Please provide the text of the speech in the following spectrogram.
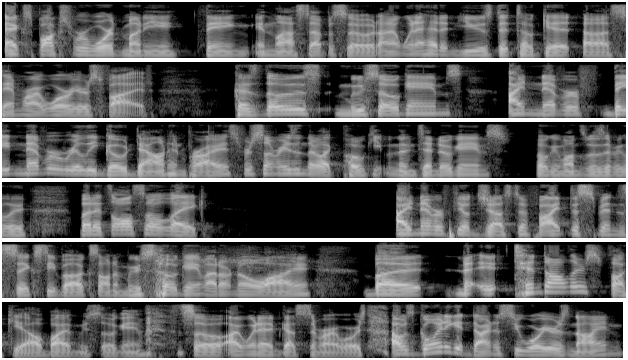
Xbox reward money thing in last episode, and I went ahead and used it to get uh, Samurai Warriors Five, because those Muso games. I never, they never really go down in price for some reason. They're like Poke Nintendo games, Pokemon specifically, but it's also like I never feel justified to spend sixty bucks on a Muso game. I don't know why, but ten dollars, fuck yeah, I'll buy a Muso game. so I went ahead and got Samurai Warriors. I was going to get Dynasty Warriors nine,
